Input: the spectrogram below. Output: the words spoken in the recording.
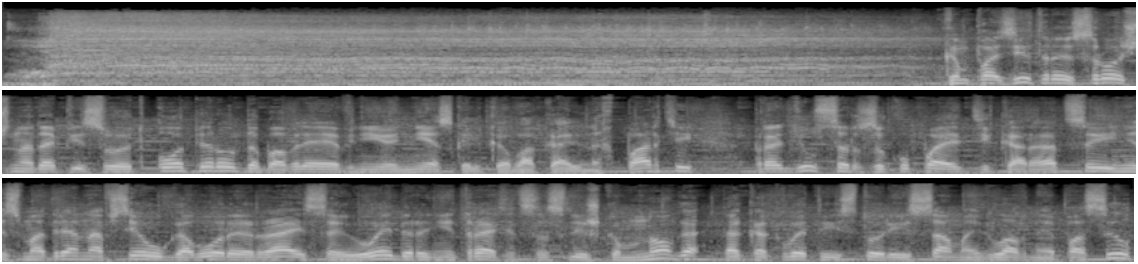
Die. Композиторы срочно дописывают оперу, добавляя в нее несколько вокальных партий. Продюсер закупает декорации, и, несмотря на все уговоры Райса и Уэбера, не тратится слишком много, так как в этой истории самый главный посыл.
